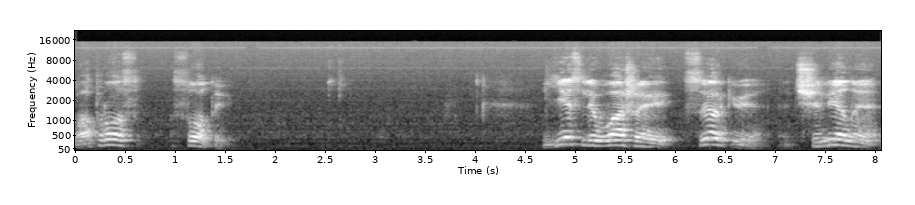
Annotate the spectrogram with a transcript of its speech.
Вопрос сотый. Есть ли в вашей церкви члены,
